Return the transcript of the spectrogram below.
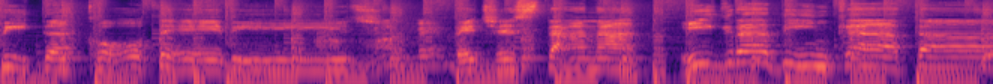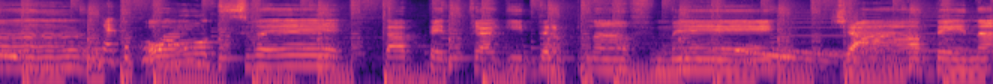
Пита Котевич, Вече стана и градинката Од света петка ги дрпнавме Джабе на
